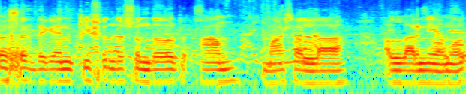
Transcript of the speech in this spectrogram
দর্শক দেখেন কি সুন্দর সুন্দর আম মাশাল্লাহ আল্লাহর নিয়ামত।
